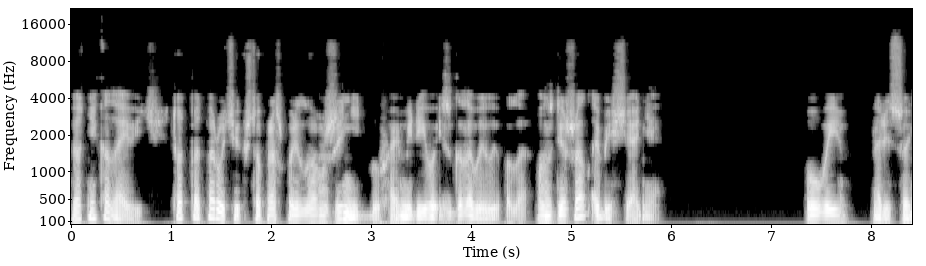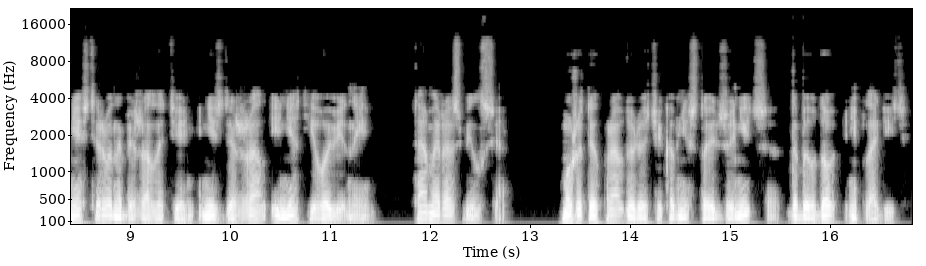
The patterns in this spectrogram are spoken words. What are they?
Петр Николаевич, тот подпоручик, что проспорил вам женитьбу, фамилия его из головы выпала, он сдержал обещание? Увы, на лицо Нестерова набежала тень, не сдержал и нет его вины. Там и разбился. Может и вправду летчикам не стоит жениться, дабы вдов не плодить.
